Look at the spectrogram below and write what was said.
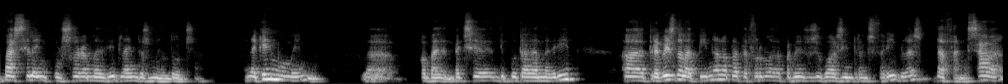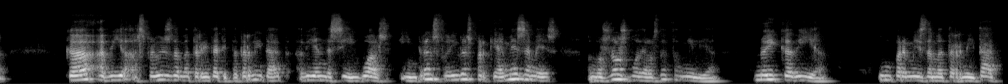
va ser la impulsora a Madrid l'any 2012. En aquell moment, quan vaig ser diputada a Madrid, a través de la PINA, la Plataforma de Permisos Iguals i Intransferibles, defensava que havia, els permisos de maternitat i paternitat havien de ser iguals i intransferibles perquè, a més a més, amb els nous models de família no hi cabia un permís de maternitat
